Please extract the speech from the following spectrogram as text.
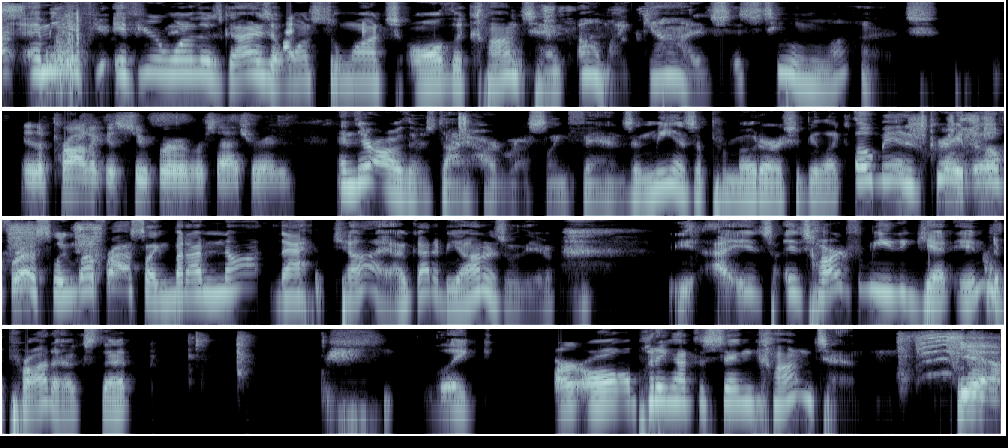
I, I mean, if you if you're one of those guys that wants to watch all the content, oh my god, it's it's too much. Yeah, the product is super oversaturated. And there are those diehard wrestling fans, and me as a promoter, I should be like, "Oh man, it's great, love wrestling, love wrestling," but I'm not that guy. I've got to be honest with you. It's it's hard for me to get into products that like are all putting out the same content. Yeah.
